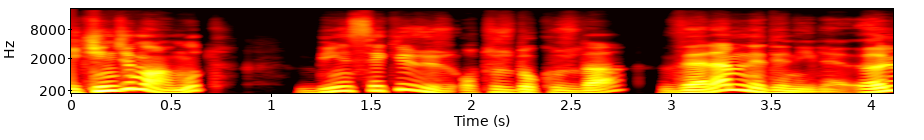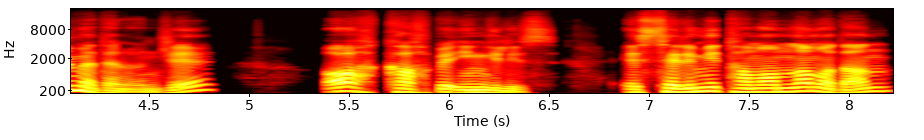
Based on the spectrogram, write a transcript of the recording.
İkinci Mahmut 1839'da verem nedeniyle ölmeden önce "Ah kahpe İngiliz, eserimi tamamlamadan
